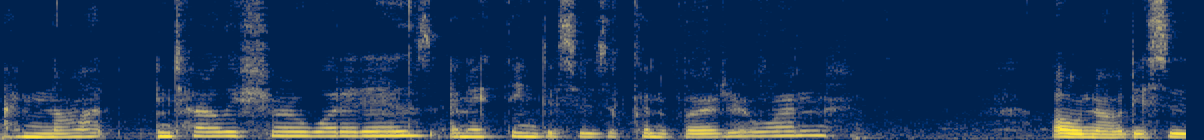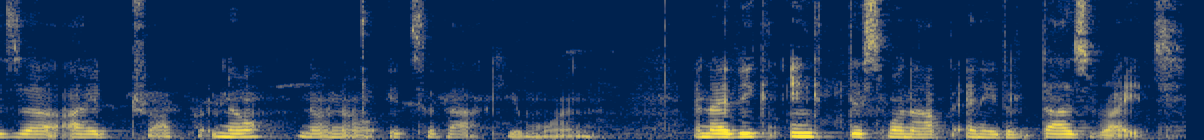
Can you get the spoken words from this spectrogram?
I'm not entirely sure what it is, and I think this is a converter one. Oh no, this is a eyedropper. No, no, no, it's a vacuum one. And I've inked this one up, and it does write.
